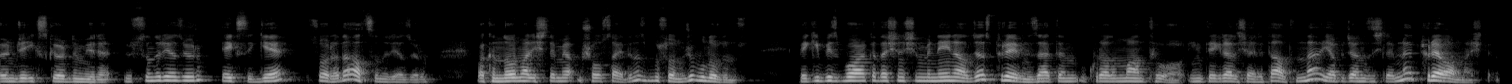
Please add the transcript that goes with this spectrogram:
Önce x gördüğüm yere üst sınır yazıyorum. Eksi g sonra da alt sınır yazıyorum. Bakın normal işlemi yapmış olsaydınız bu sonucu bulurdunuz. Peki biz bu arkadaşın şimdi neyini alacağız? Türevini. Zaten kuralın mantığı o. İntegral işareti altında yapacağınız işlemine türev alma işlemi.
